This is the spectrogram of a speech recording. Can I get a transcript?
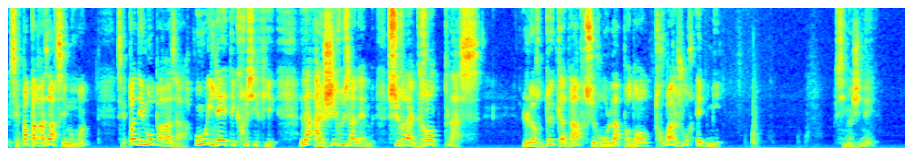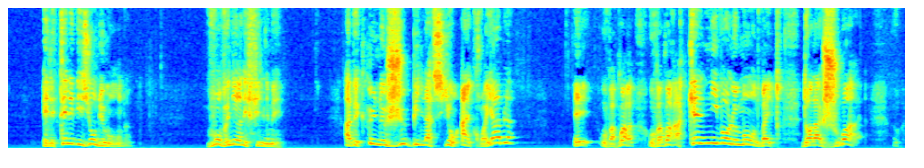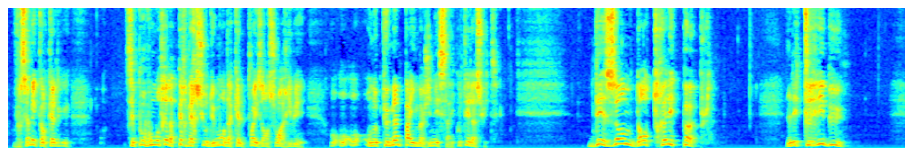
C'est pas par hasard ces mots, hein. C'est pas des mots par hasard. Où il a été crucifié. Là, à Jérusalem, sur la grande place. Leurs deux cadavres seront là pendant trois jours et demi. Vous imaginez? Et les télévisions du monde vont venir les filmer avec une jubilation incroyable. Et on va voir, on va à quel niveau le monde va être dans la joie. Vous savez, quand c'est pour vous montrer la perversion du monde, à quel point ils en sont arrivés. on ne peut même pas imaginer ça. Écoutez la suite. Des hommes d'entre les peuples, les tribus,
